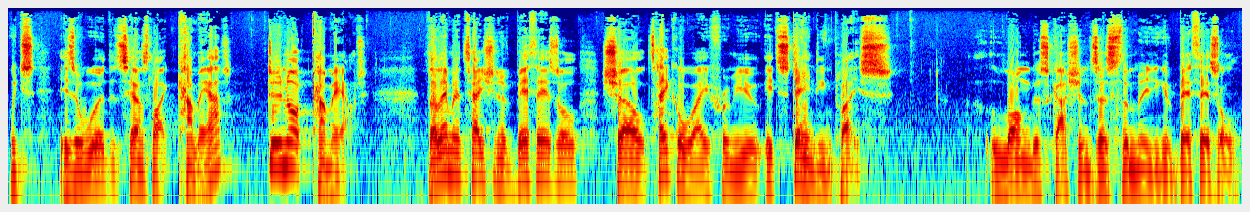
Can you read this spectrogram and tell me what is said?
which is a word that sounds like come out, do not come out. The lamentation of Beth-ezel shall take away from you its standing place. Long discussions as to the meaning of Beth-ezel.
